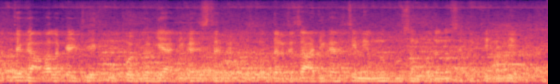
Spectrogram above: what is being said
प्रत्येक गावाला काहीतरी एक उपविभागीय अधिकारी स्तर दर्जाचा अधिकाऱ्याची नेमणूक भूसंपादनासाठी केलेली आहे.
